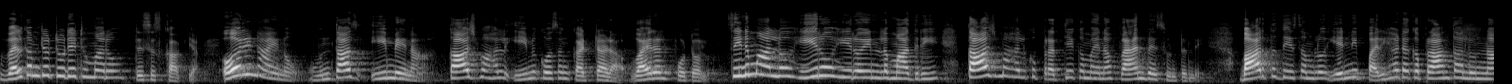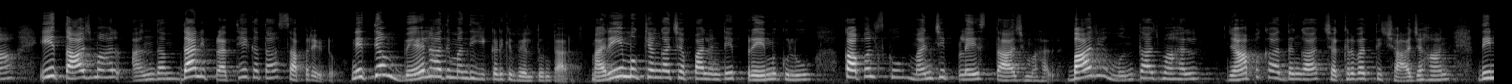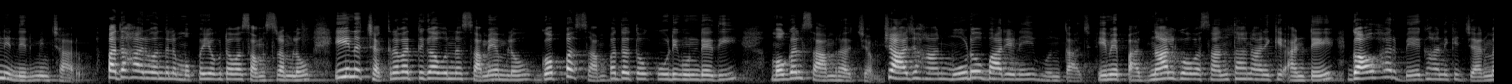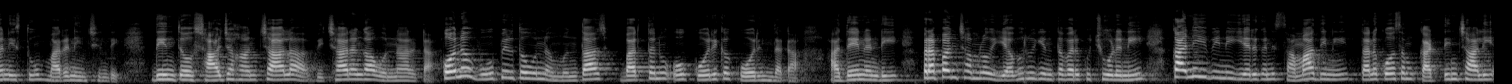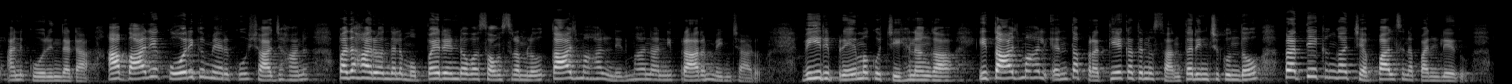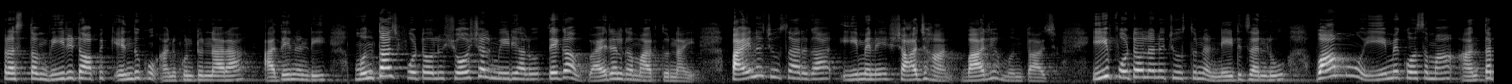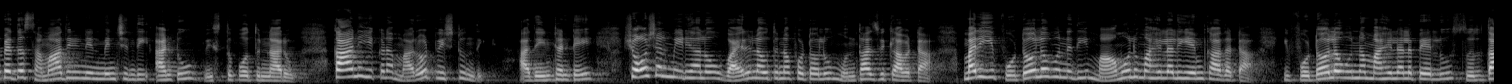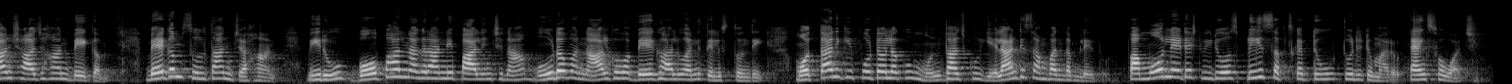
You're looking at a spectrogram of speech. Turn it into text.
Welcome to today tomorrow this is Kavya ఓరి నాయనో ముంతాజ్ ఈమెనా? తాజ్ మహల్ ఈమె కోసం కట్టాడా వైరల్ ఫోటోలు? సినిమాల్లో హీరో హీరోయిన్ల మాదిరి తాజ్ మహల్కు ప్రత్యేకమైన ఫ్యాన్ బేస్ ఉంటుంది. భారతదేశంలో ఎన్ని పర్యాటక ప్రాంతాలున్నా ఈ తాజ్ మహల్ అందం దాని ప్రత్యేకత సపరేటు. నిత్యం వేలాది మంది ఇక్కడికి వెళ్తుంటారు. మరీ ముఖ్యంగా చెప్పాలంటే ప్రేమికులు కపుల్స్కు మంచి ప్లేస్ తాజ్ మహల్. భార్య ముంతాజ్ మహల్ జ్ఞాపకార్థంగా చక్రవర్తి షాజహాన్ దీన్ని నిర్మించారు. పదహారు వందల ముప్పై ఒకటవ సంవత్సరంలో ఈయన చక్రవర్తిగా ఉన్న సమయంలో గొప్ప సంపదతో కూడి ఉండేది మొఘల్ సామ్రాజ్యం. షాజహాన్ మూడో భార్యనే ముంతాజ్. ఈమె పద్నాలుగవ సంతానానికి అంటే గౌహర్ బేగానికి జన్మనిస్తూ మరణించింది. దీంతో షాజహాన్ చాలా విచారంగా ఉన్నారట. కొన ఊపిరితో ఉన్న ముంతాజ్ భర్తను ఓ కోరిక కోరిందట. అదేనండి ప్రపంచంలో ఎవరు ఇంతవరకు చూడని కనీ విని ఎరుగని సమాధిని తన కోసం కట్టించాలి అని కోరిందట. ఆ భార్య కోరిక మేరకు షాజహాన్ పదహారు వందల ముప్పై రెండవ సంవత్సరంలో తాజ్మహల్ నిర్మాణాన్ని ప్రారంభించాడు. వీరి ప్రేమకు చిహ్నంగా ఈ తాజ్మహల్ ఎంత ప్రత్యేకతను సంతరించుకుందో ప్రత్యేకంగా చెప్పాల్సిన పని లేదు. ప్రస్తుతం వీరి టాపిక్ ఎందుకు అనుకుంటున్నారా? అదేనండి ముంతాజ్ ఫోటోలు సోషల్ మీడియాలో తెగ వైరల్గా మారుతున్నాయి. పైన చూసారుగా ఈమెనే షాజహాన్ భార్య ముంతాజ్. ఈ ఫోటోలను చూస్తున్న నేటిజన్లు వాము ఈమె కోసమా? అంత పెద్ద సమాధిని నిర్మించింది అంటూ విస్తుపోతున్నారు. కానీ ఇక్కడ మరో ట్విస్ట్ ఉంది. అదేంటంటే సోషల్ మీడియాలో వైరల్ అవుతున్న ఫోటోలు ముంతాజ్వి కావట. మరి ఈ ఫోటోలో ఉన్నది మామూలు మహిళలు ఏం కాదట. ఈ ఫోటోలో ఉన్న మహిళల పేర్లు సుల్తాన్ షాజహాన్ బేగం బేగం సుల్తాన్ జహాన్. వీరు భోపాల్ నగరాన్ని పాలించిన మూడవ నాలుగవ బేగాలు అని తెలుస్తుంది. మొత్తానికి ఫోటోలకు ముంతాజ్కు ఎలాంటి సంబంధం లేదు. For more latest videos please subscribe to today tomorrow thanks for watching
